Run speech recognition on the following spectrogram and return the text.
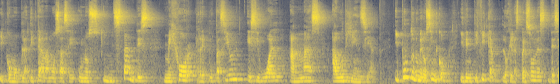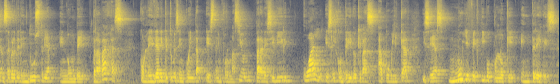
Y como platicábamos hace unos instantes, mejor reputación es igual a más audiencia. Y punto número 5, identifica lo que las personas desean saber de la industria en donde trabajas, con la idea de que tomes en cuenta esta información para decidir cuál es el contenido que vas a publicar y seas muy efectivo con lo que entregues.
